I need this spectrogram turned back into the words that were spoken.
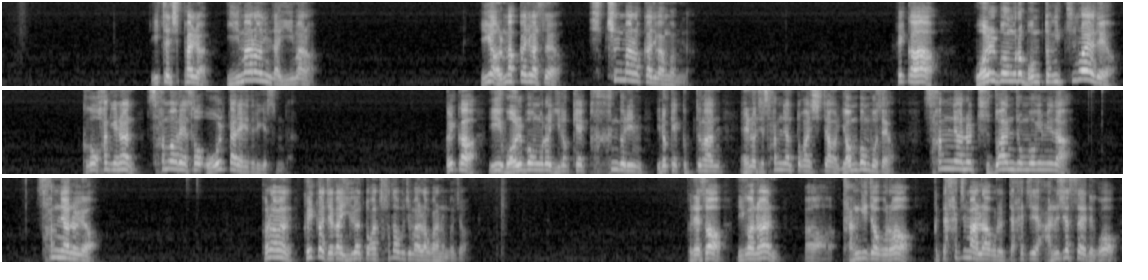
2018년 2만 원입니다. 2만 원. 이게 얼마까지 갔어요? 17만 원까지 간 겁니다. 그러니까 월봉으로 몸통이 줄어야 돼요. 그거 확인은 3월에서 5월 달에 해드리겠습니다. 그러니까 이 월봉으로 이렇게 큰 그림, 이렇게 급등한 에너지 3년 동안 시장을 연봉 보세요. 3년을 주도한 종목입니다. 3년을요. 그러면 그러니까 제가 1년 동안 쳐다보지 말라고 하는 거죠. 그래서 이거는 어, 단기적으로 그때 하지 말라고 그럴 때 하지 않으셨어야 되고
